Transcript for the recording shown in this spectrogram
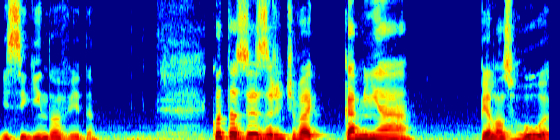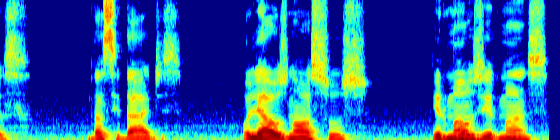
E seguindo a vida. Quantas vezes a gente vai caminhar pelas ruas das cidades, olhar os nossos irmãos e irmãs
